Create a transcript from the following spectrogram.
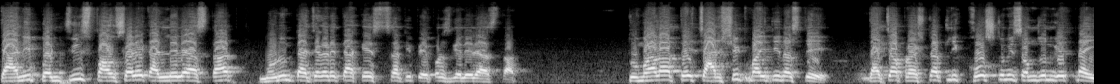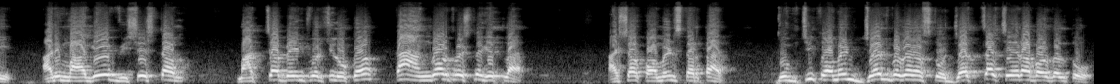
त्यांनी पंचवीस पावसाळे काढलेले असतात म्हणून त्याच्याकडे त्या केससाठी पेपर्स गेलेले असतात. तुम्हाला ते चार्जशीट माहिती नसते. त्याच्या प्रश्नातली खोस तुम्ही समजून घेत नाही. आणि मागे विशेषतः मागच्या बेंचवरची लोक का अंगावर प्रश्न घेतला अशा कॉमेंट्स करतात. तुमची कॉमेंट जज बघत असतो जजचा चेहरा बदलतो.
